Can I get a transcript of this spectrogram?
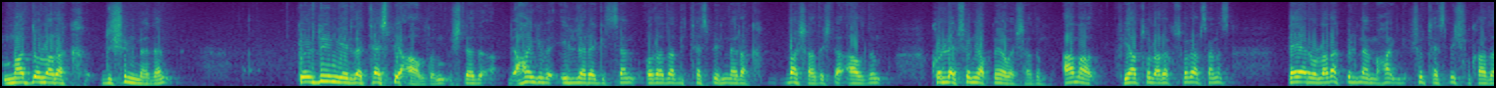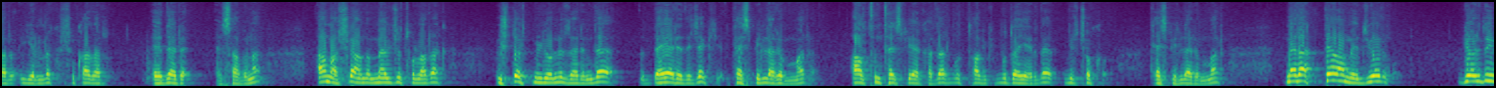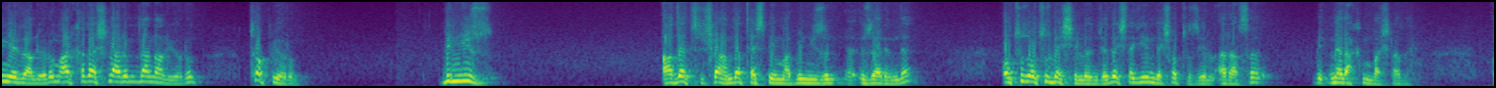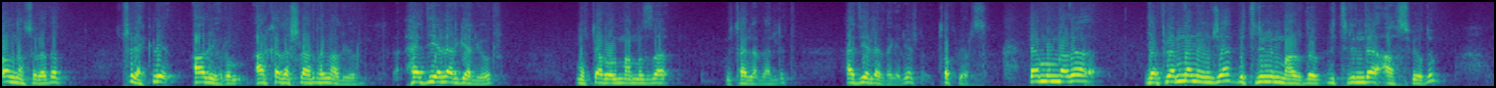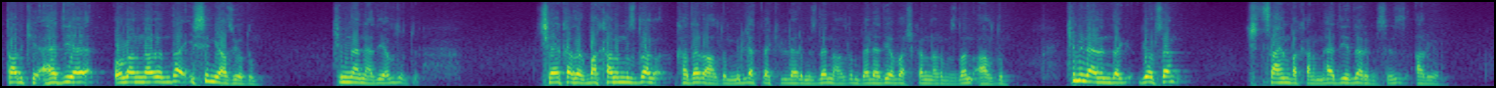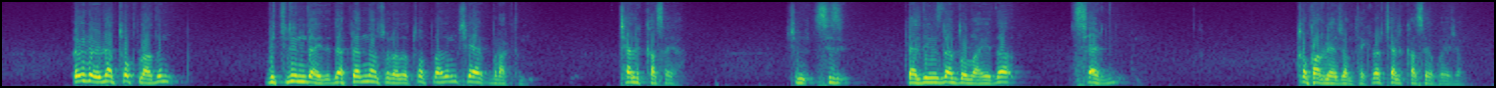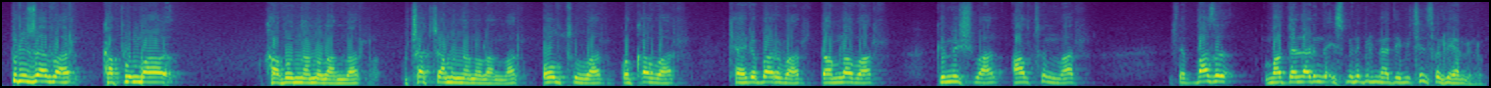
madde olarak düşünmeden gördüğüm yerde tesbih aldım. İşte hangi illere gitsem orada bir tesbih merak başladı. İşte aldım. Koleksiyon yapmaya başladım. Ama fiyat olarak sorarsanız değer olarak bilmem hangi şu tesbih şu kadar yıllık şu kadar eder hesabına. Ama şu anda mevcut olarak 3-4 milyon üzerinde değer edecek tesbihlerim var. Altın tesbihe kadar bu tabii ki bu değerde birçok tesbihlerim var. Merak devam ediyor. Gördüğüm yerde alıyorum. Arkadaşlarımdan alıyorum. Topluyorum. 1100 adet şu anda tesbihim var 1100'ün üzerinde. 30-35 yıl önce de işte 25-30 yıl arası bir merakım başladı. Ondan sonra da sürekli alıyorum. Arkadaşlardan alıyorum. Hediyeler geliyor. Muhtar olmamızda mütelebellit. Hediyeler de geliyor. Topluyoruz. Ben bunları depremden önce vitrinim vardı. Vitrinde asıyordum. Tabii ki hediye olanların da isim yazıyordum. Kimden hediye aldı? Şeye kadar bakanımızdan kadar aldım, milletvekillerimizden aldım, belediye başkanlarımızdan aldım. Kimin elinde görsem işte sayın bakanım hediye eder misiniz? Alıyorum. Öyle öyle topladım. Vitrindeydi. Depremden sonra da topladım, şeye bıraktım. Çelik kasaya. Şimdi siz geldiğinizden dolayı da serdim. Toparlayacağım tekrar, çelik kasaya koyacağım. Brüze var, kaplumbağa kabuğundan olan var, uçak camından olan var, oltu var, koka var, kehribar var, damla var, gümüş var, altın var. İşte bazı maddelerin de ismini bilmediğim için söyleyemiyorum.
